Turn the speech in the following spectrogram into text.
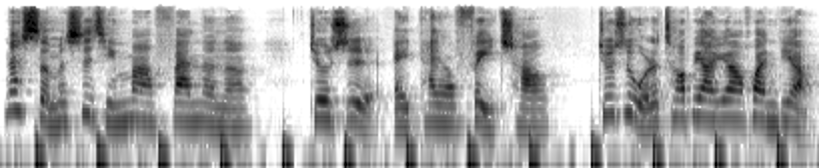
那什么事情骂翻了呢？就是诶，他要废钞，就是我的钞票要换掉。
